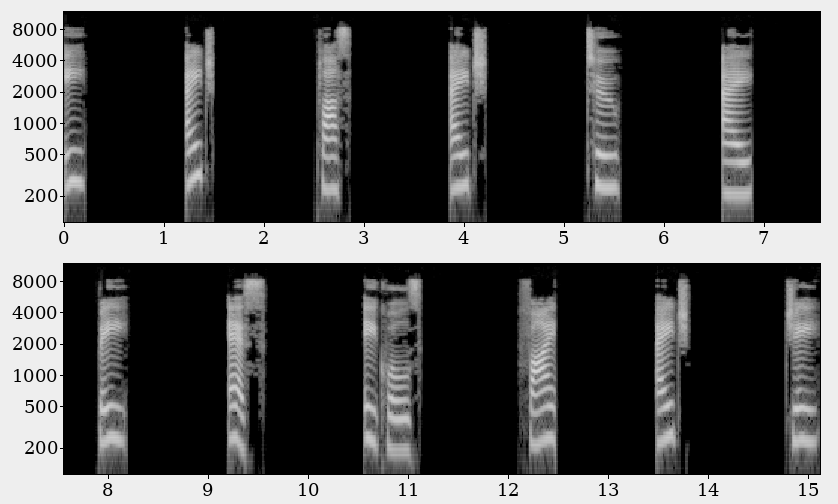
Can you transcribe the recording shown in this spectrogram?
E H plus H two A B S equals Phi H G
